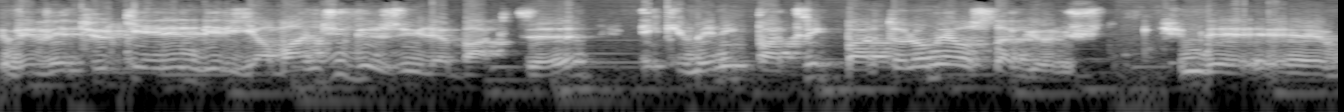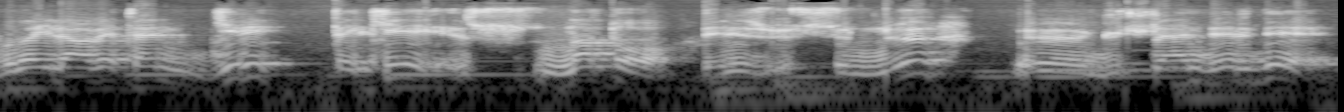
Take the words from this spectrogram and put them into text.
Ve, ve Türkiye'nin bir yabancı gözüyle baktığı Ekümenik Patrik Bartolomeos'la görüştü. Şimdi e, buna ilaveten Girit'teki NATO deniz üssünlüğü e, güçlendirdi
